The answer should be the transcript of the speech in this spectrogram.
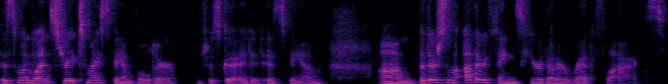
This one went straight to my spam folder, which is good, it is spam. Um, but there's some other things here that are red flags.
